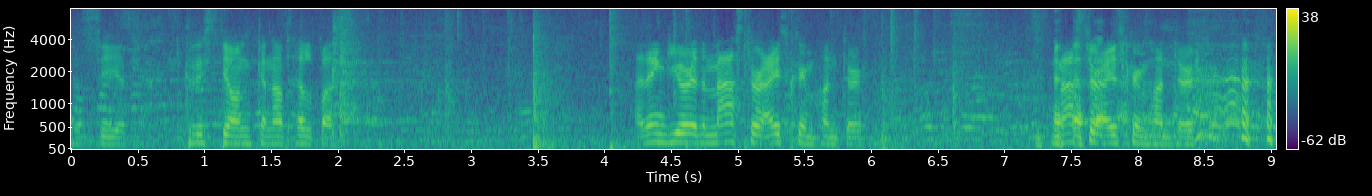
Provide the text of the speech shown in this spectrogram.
Let's see if Christian cannot help us. I think you are the master ice cream hunter. Master ice cream hunter.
